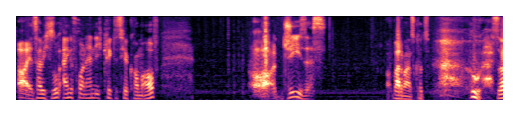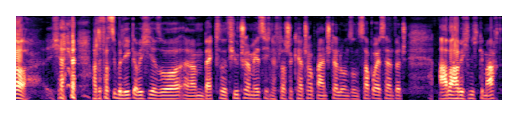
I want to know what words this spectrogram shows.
Oh, jetzt habe ich so eingefrorene Hände, ich kriege das hier kaum auf. Oh, Jesus. warte mal ganz kurz. Puh, so, ich hatte fast überlegt, ob ich hier so ähm, Back to the Future mäßig eine Flasche Ketchup reinstelle und so ein Subway-Sandwich, aber habe ich nicht gemacht.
